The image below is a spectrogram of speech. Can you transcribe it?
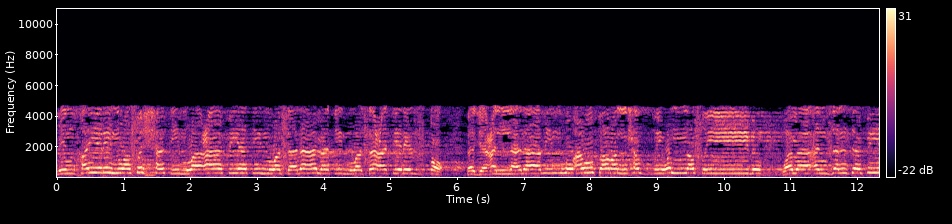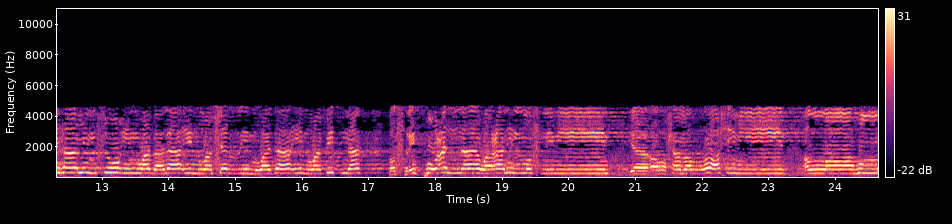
من خير وصحة وعافية وسلامة وسعة رزق. فاجعل لنا منه أوفر الحظ والنصيب. وما أنزلت فيها من سوء وبلاء وشر وداء وفتنة فاصرفه عنا وعن المسلمين. يا أرحم الراحمين. اللهم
